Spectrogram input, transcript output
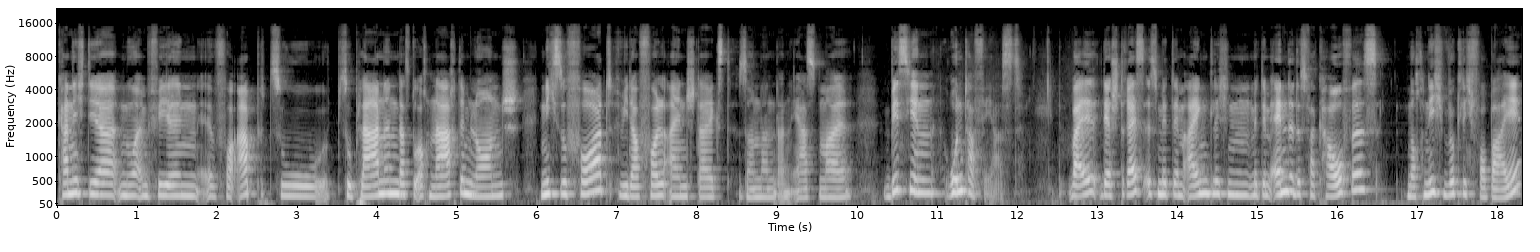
kann ich dir nur empfehlen, äh, vorab zu, zu planen, dass du auch nach dem Launch nicht sofort wieder voll einsteigst, sondern dann erstmal ein bisschen runterfährst. Weil der Stress ist mit dem eigentlichen, mit dem Ende des Verkaufes noch nicht wirklich vorbei.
